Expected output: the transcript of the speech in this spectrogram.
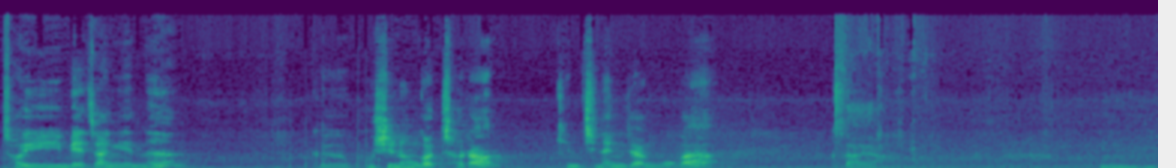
저희 매장에는 그 보시는 것처럼 김치 냉장고가 있어요. 음,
